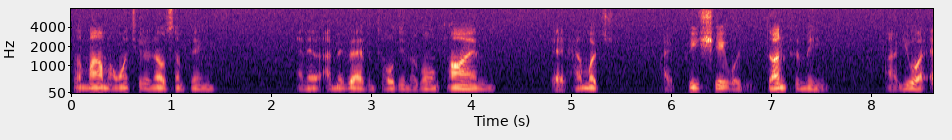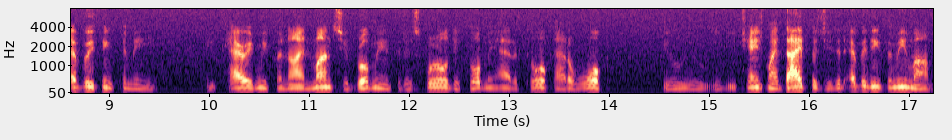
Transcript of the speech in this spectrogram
Tell her, mom, I want you to know something and I, maybe I haven't told you in a long time that how much I appreciate what you've done for me. Uh, you are everything to me. You carried me for nine months. You brought me into this world. You taught me how to talk, how to walk. You, you, you changed my diapers. You did everything for me, Mom.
